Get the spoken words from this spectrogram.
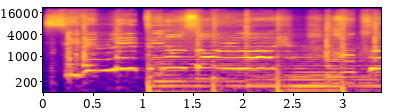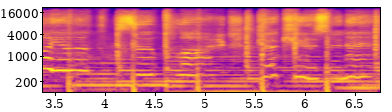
Sevimli dinozorlar hoplayıp zıplar Gökyüzüne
